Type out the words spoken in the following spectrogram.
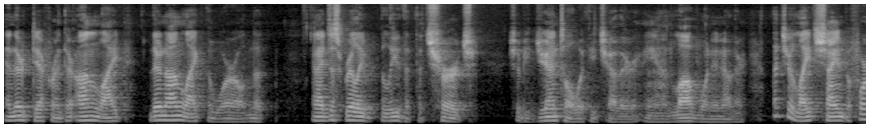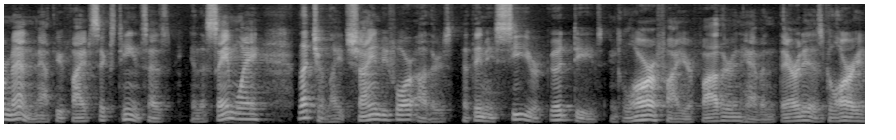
and they're different. They're unlike. They're not like the world. And I just really believe that the church should be gentle with each other and love one another. Let your light shine before men. Matthew 5:16 says, "In the same way, let your light shine before others, that they may see your good deeds and glorify your Father in heaven." There it is. Glory,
